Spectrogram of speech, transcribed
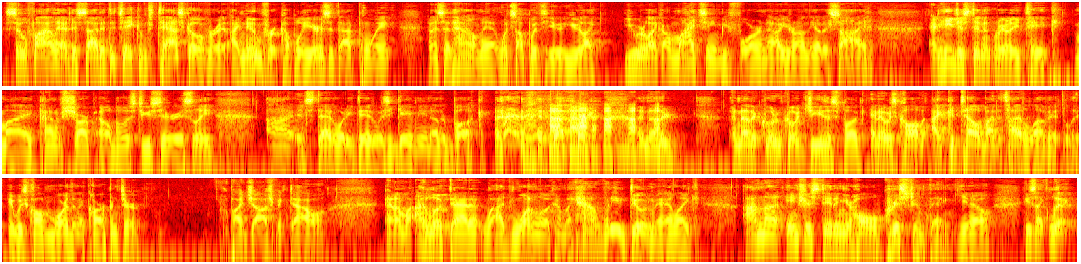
so finally, I decided to take him to task over it. I knew him for a couple of years at that point, And I said, Hal, man, what's up with you? You're like, you were like on my team before, and now you're on the other side. And he just didn't really take my kind of sharp elbows too seriously. Uh, instead, what he did was he gave me another book, another, another another quote unquote Jesus book, and it was called. I could tell by the title of it. It was called More Than a Carpenter by Josh McDowell. And I'm, I looked at it. I one look. I'm like, Hal, what are you doing, man? Like, I'm not interested in your whole Christian thing. You know? He's like, look,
